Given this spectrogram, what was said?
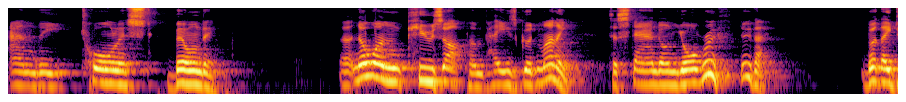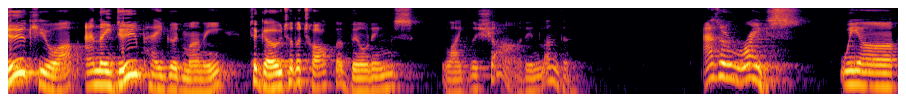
and the tallest building. Uh, no one queues up and pays good money to stand on your roof, do they? But they do queue up and they do pay good money to go to the top of buildings like the Shard in London. As a race, we are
